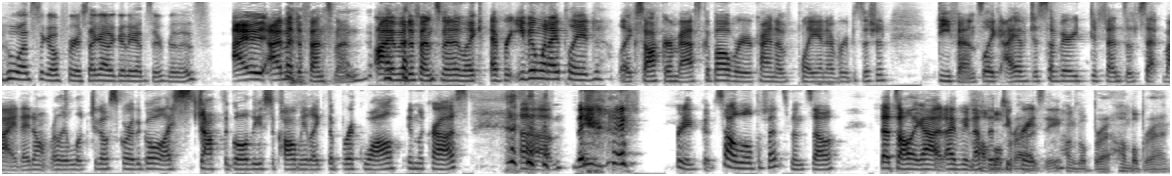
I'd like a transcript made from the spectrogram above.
Who wants to go first? I got a good answer for this. I I'm a defenseman. I'm a defenseman. and, Like every even when I played like soccer and basketball, where you're kind of playing every position, defense. Like I have just a very defensive set mind. I don't really look to go score the goal. I stop the goal. They used to call me like the brick wall in lacrosse. Um, they pretty good, solid little defenseman. So that's all I got. I mean, nothing Humble too brag. crazy. Humble brag. Humble brag.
